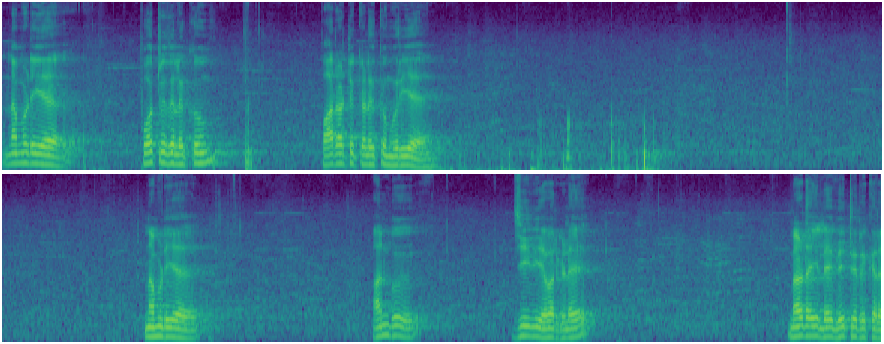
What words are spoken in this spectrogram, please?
நம்முடைய போற்றுதலுக்கும் பாராட்டுக்களுக்கும் உரிய நம்முடைய அன்பு ஜீவி அவர்களே மேடையிலே வீற்றிருக்கிற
